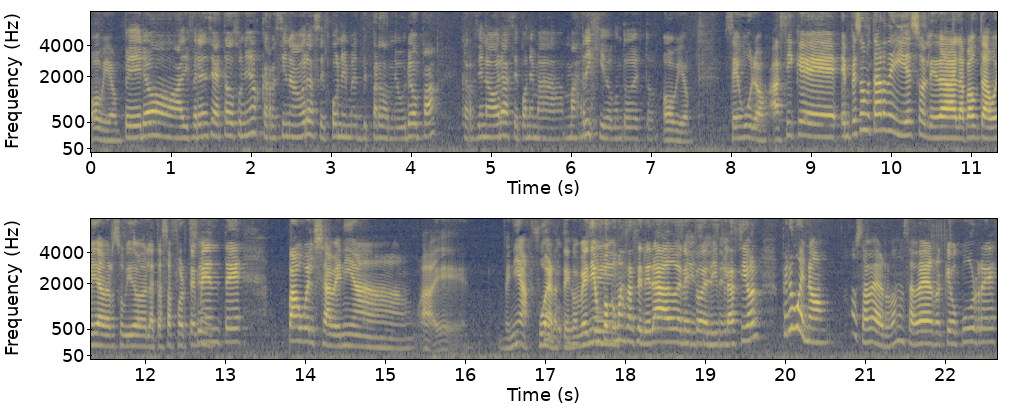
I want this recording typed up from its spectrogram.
Obvio. Pero a diferencia de Estados Unidos, que recién ahora se pone, de- perdón, de Europa, que recién ahora se pone más, más rígido con todo esto. Obvio. Seguro. Así que empezamos tarde y eso le da la pauta hoy a haber subido la tasa fuertemente. Powell ya venía ah, eh, venía fuerte, venía un poco más acelerado en Sí, esto de la inflación, pero bueno, vamos a ver, vamos a ver qué ocurre.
